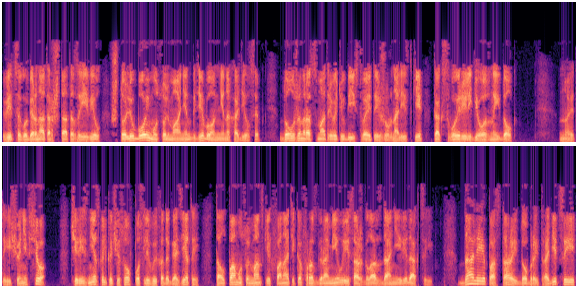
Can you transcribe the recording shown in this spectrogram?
Вице-губернатор штата заявил, что любой мусульманин, где бы он ни находился, должен рассматривать убийство этой журналистки как свой религиозный долг. Но это еще не все. Через несколько часов после выхода газеты толпа мусульманских фанатиков разгромила и сожгла здание редакции. Далее, по старой доброй традиции,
